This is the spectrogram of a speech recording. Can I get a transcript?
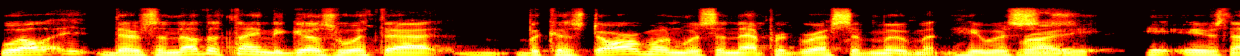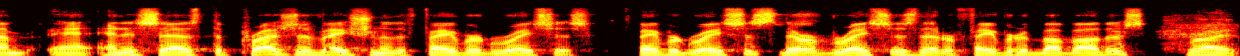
Well, there's another thing that goes with that because Darwin was in that progressive movement. He was right he, he was and it says the preservation of the favored races. Favored races. There are races that are favored above others. Right.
